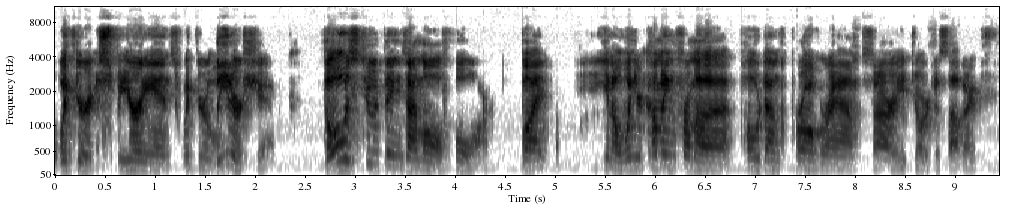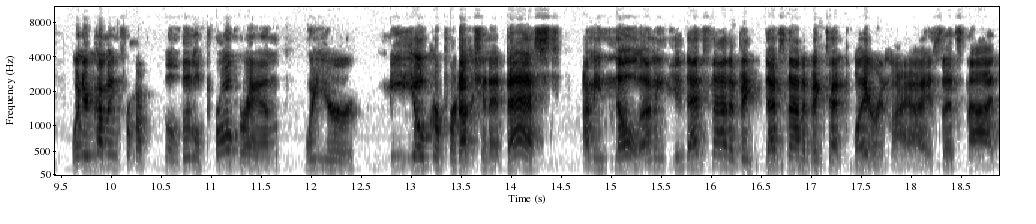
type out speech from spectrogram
with your experience, with your leadership. Those two things I'm all for. But, you know, when you're coming from a podunk program, sorry, Georgia Southern, when you're coming from a, a little program where you're mediocre production at best, I mean, no, I mean that's not a big that's not a Big Ten player in my eyes. That's not.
